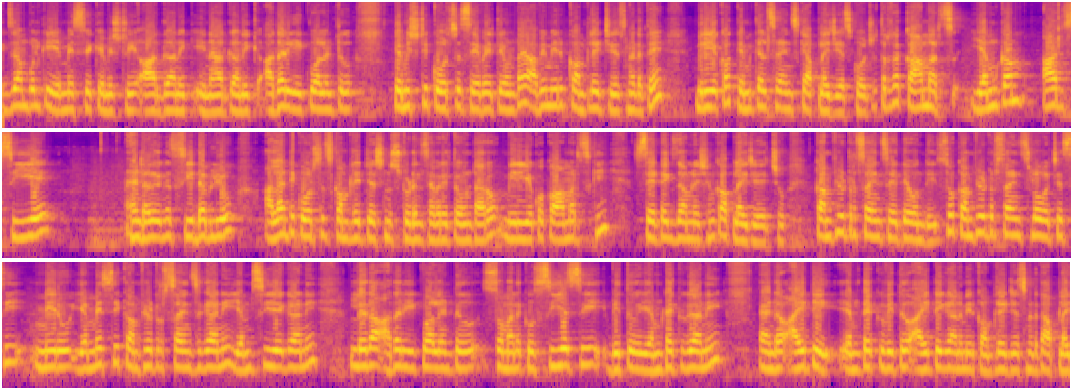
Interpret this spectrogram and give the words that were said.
ఎగ్జాంపుల్కి MSc chemistry organic inorganic other equivalent chemistry courses ఏవైతే ఉంటాయో అవి మీరు కంప్లీట్ చేసినట్టయితే మీరు యొక్క కెమికల్ సైన్స్కి అప్లై చేసుకోవచ్చు. తర్వాత commerce MCom or CA and అదేవిధంగా సిడబ్ల్యూ అలాంటి కోర్సెస్ కంప్లీట్ చేసిన స్టూడెంట్స్ ఎవరైతే ఉంటారో మీరు ఈ యొక్క కామర్స్కి సెట్ ఎగ్జామినేషన్కి అప్లై చేయొచ్చు. కంప్యూటర్ సైన్స్ అయితే ఉంది. సో కంప్యూటర్ సైన్స్లో వచ్చేసి మీరు ఎంఎస్సీ కంప్యూటర్ సైన్స్ కానీ ఎంసీఏ కానీ లేదా అదర్ ఈక్వాలెంట్ సో మనకు సిఎస్సి విత్ ఎంటెక్ కానీ and IT MTech with IT కానీ మీరు కంప్లీట్ చేసినట్టు అప్లై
